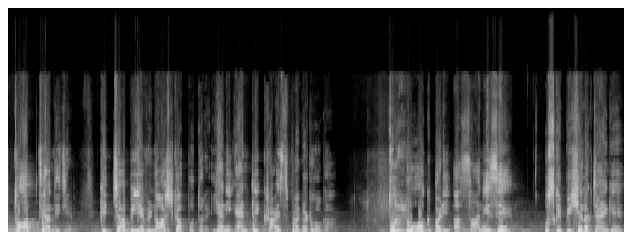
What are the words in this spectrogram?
तो आप ध्यान दीजिए कि जब यह विनाश का पुत्र, यानी एंटी क्राइस्ट प्रकट होगा तो लोग बड़ी आसानी से उसके पीछे लग जाएँगे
